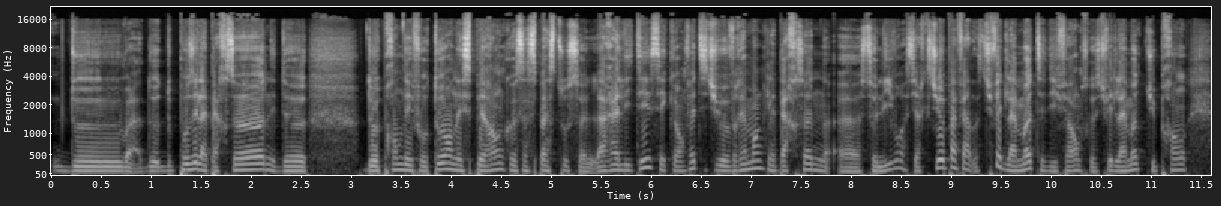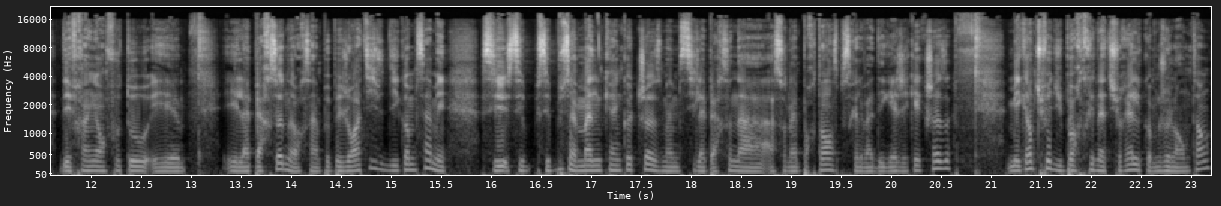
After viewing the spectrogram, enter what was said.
de, voilà, de, de, poser la personne et de, de prendre des photos en espérant que ça se passe tout seul. La réalité, c'est qu'en fait, si tu veux vraiment que les personnes euh, se livrent, c'est-à-dire que si tu veux pas faire, si tu fais de la mode, c'est différent parce que si tu fais de la mode, tu prends des fringues en photo et, et la personne, alors c'est un peu péjoratif dit comme ça, mais c'est, plus un mannequin qu'autre chose, même si la personne a, a son importance parce qu'elle va dégager quelque chose. Mais quand tu fais du portrait naturel, comme je l'entends,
